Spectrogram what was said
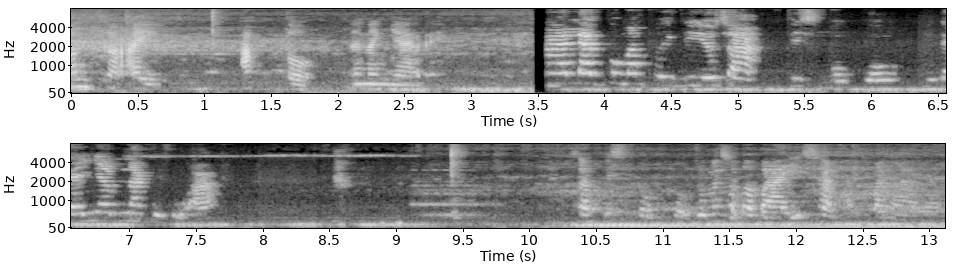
on ka ay akto na nangyari. Alam ko man po video sa Facebook ko. Hindi niya nakukuha. Sa Facebook ko. Doon sa babae, sa pangalan.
